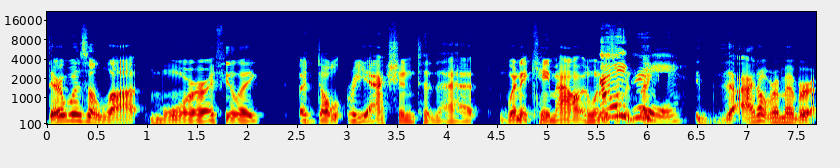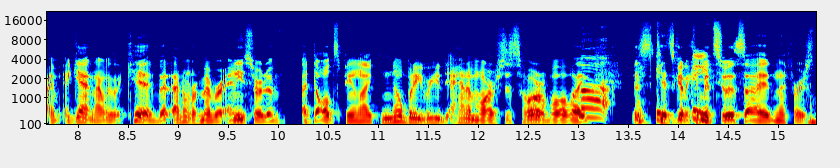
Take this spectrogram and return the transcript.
there was a lot more, I feel like, adult reaction to that when it came out. And when it was I agree. th- I don't remember. Again, I was a kid, but I don't remember any sort of adults being like, "Nobody read Animorphs. It's horrible. Like well, this kid's gonna they- commit suicide in the first."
